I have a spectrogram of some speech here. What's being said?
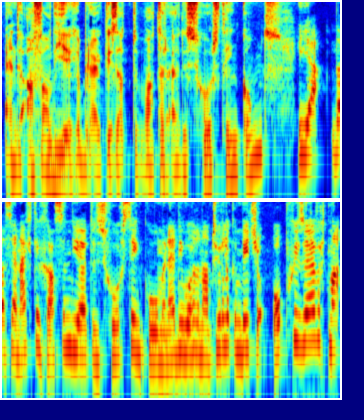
En de afval die je gebruikt, is dat wat er uit de schoorsteen komt? Ja, dat zijn echte gassen die uit de schoorsteen komen. Hè. Die worden natuurlijk een beetje opgezuiverd, maar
